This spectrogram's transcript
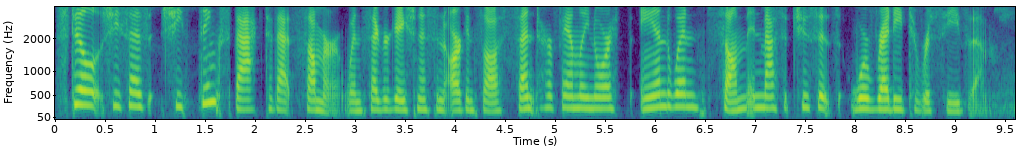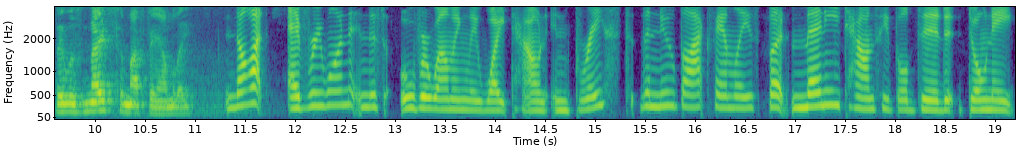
Still, she says she thinks back to that summer when segregationists in Arkansas sent her family north and when some in Massachusetts were ready to receive them. They was nice to my family. Not everyone in this overwhelmingly white town embraced the new black families, but many townspeople did donate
